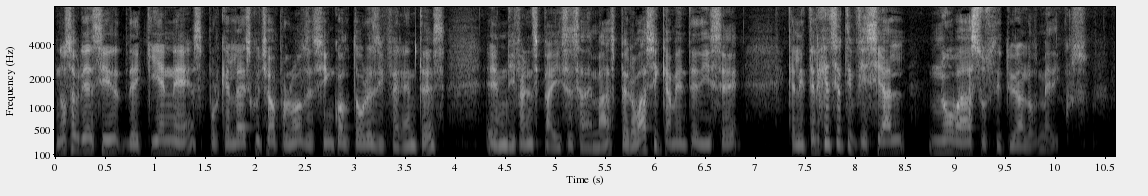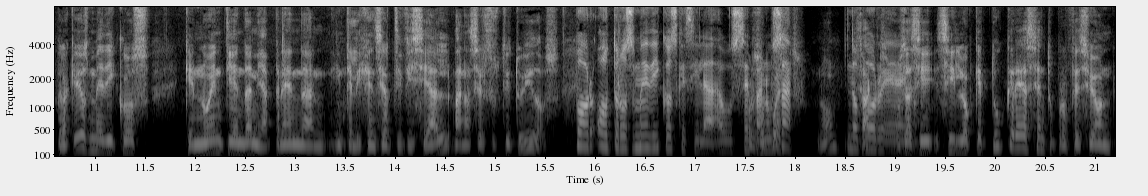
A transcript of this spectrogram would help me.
no sabría decir de quién es, porque la he escuchado por lo menos de cinco autores diferentes, en diferentes países además, pero básicamente dice que la inteligencia artificial no va a sustituir a los médicos, pero aquellos médicos que no entiendan y aprendan inteligencia artificial van a ser sustituidos. Por otros médicos que sí la Por sepan supuesto, usar. ¿no? Por. eh, O sea, si, si lo que tú crees en tu profesión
